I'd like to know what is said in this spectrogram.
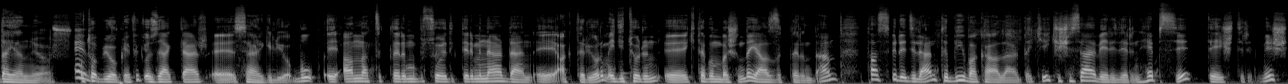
dayanıyor. Evet. Otobiyografik özellikler e, sergiliyor. Bu e, anlattıklarımı, bu söylediklerimi nereden e, aktarıyorum? Editörün e, kitabın başında yazdıklarından tasvir edilen tıbbi vakalardaki kişisel verilerin hepsi değiştirilmiş.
